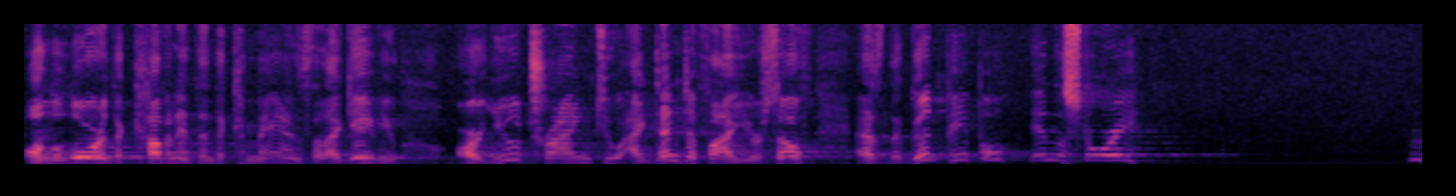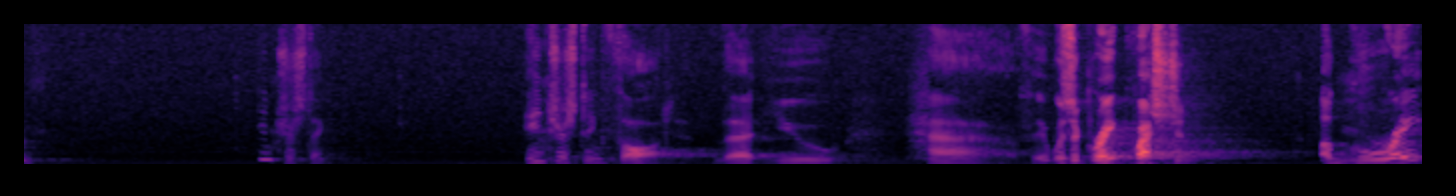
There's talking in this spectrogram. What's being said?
on the Lord, the covenant, and the commands that I gave you, are you trying to identify yourself as the good people in the story? Hmm. Interesting. Interesting thought that you have. It was a great question. A great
